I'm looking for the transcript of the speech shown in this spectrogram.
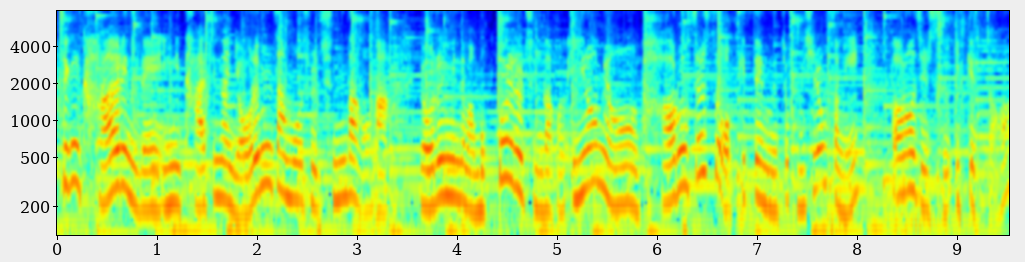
지금 가을인데 이미 다 지난 여름 잠옷을 준다거나 여름인데 막 목도리를 준다거나 이러면 바로 쓸 수가 없기 때문에 조금 실용성이 떨어질 수 있겠죠.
